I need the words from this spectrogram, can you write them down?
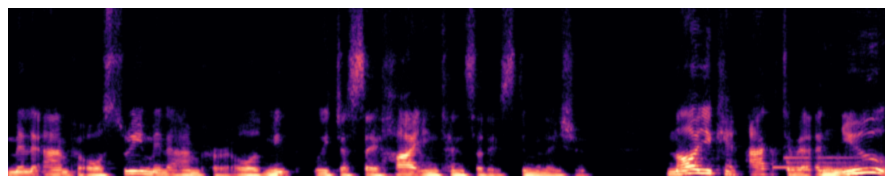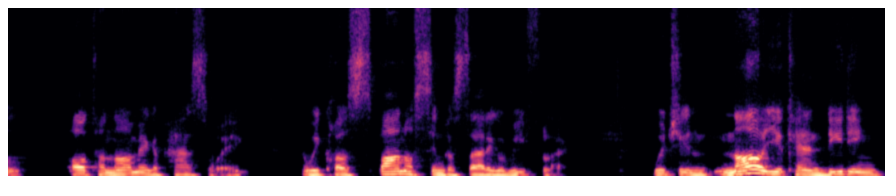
milliampere or three milliampere, or we just say high intensity stimulation. Now you can activate a new autonomic pathway we call spinal sympathetic reflex, which now you can leading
